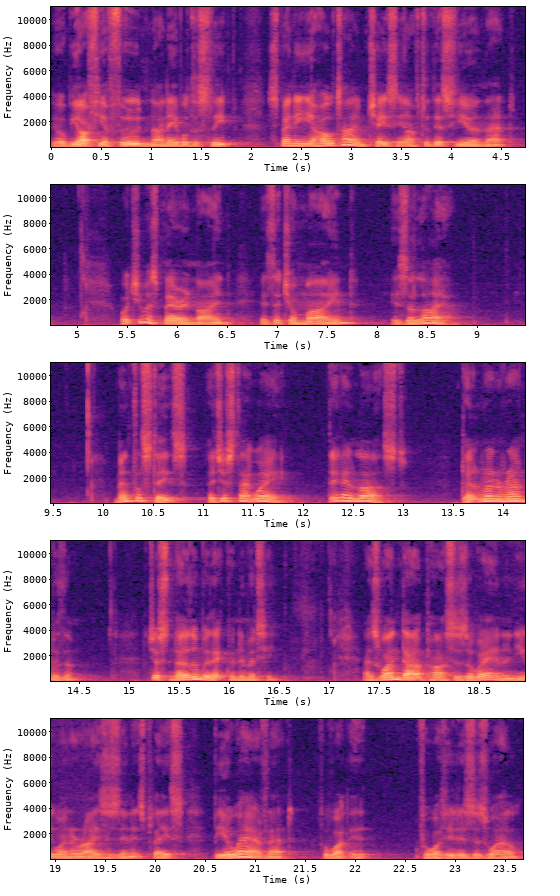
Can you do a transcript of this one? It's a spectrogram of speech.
You'll be off your food and unable to sleep, spending your whole time chasing after this view and that. What you must bear in mind is that your mind is a liar. Mental states are just that way. They don't last. Don't run around with them. Just know them with equanimity. As one doubt passes away and a new one arises in its place, be aware of that for what it, for what it is as well.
